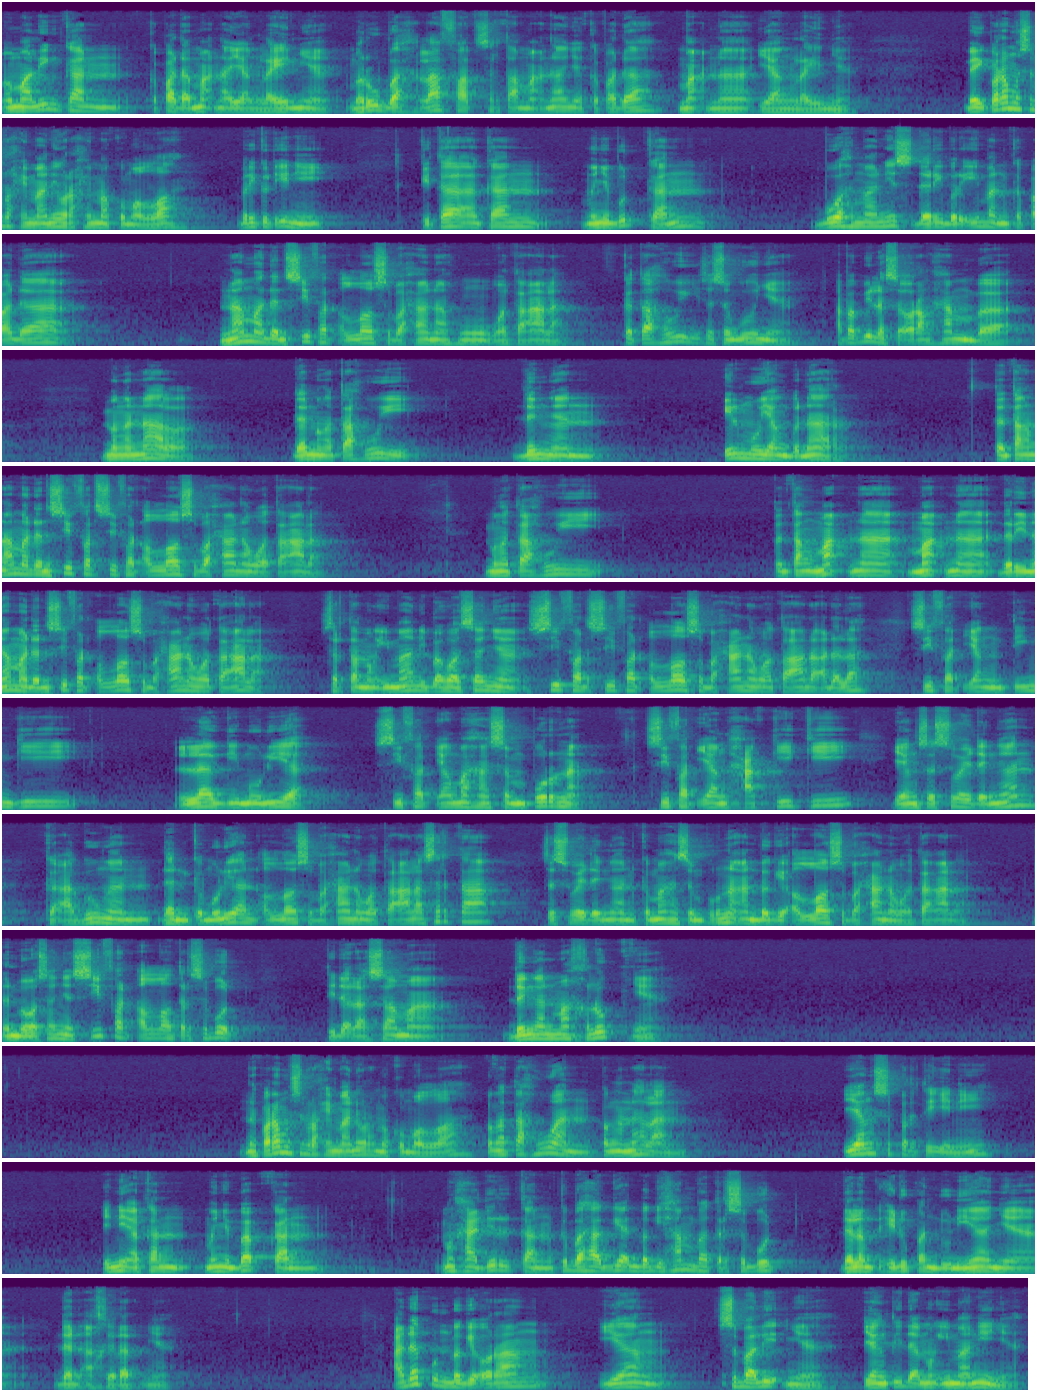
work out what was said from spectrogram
memalingkan kepada makna yang lainnya, merubah lafaz serta maknanya kepada makna yang lainnya. Baik para muslim rahimani wa rahimakumullah, berikut ini kita akan menyebutkan buah manis dari beriman kepada nama dan sifat Allah Subhanahu wa taala. Ketahui sesungguhnya apabila seorang hamba mengenal dan mengetahui dengan ilmu yang benar tentang nama dan sifat-sifat Allah Subhanahu wa taala. Mengetahui tentang makna-makna dari nama dan sifat Allah Subhanahu wa taala serta mengimani bahwasanya sifat-sifat Allah Subhanahu wa taala adalah sifat yang tinggi lagi mulia, sifat yang maha sempurna, sifat yang hakiki yang sesuai dengan keagungan dan kemuliaan Allah Subhanahu wa taala serta sesuai dengan kemahasempurnaan bagi Allah Subhanahu wa taala dan bahwasanya sifat Allah tersebut tidaklah sama dengan makhluknya. Nah, para muslim rahimani rahimakumullah, pengetahuan, pengenalan yang seperti ini ini akan menyebabkan menghadirkan kebahagiaan bagi hamba tersebut dalam kehidupan dunianya dan akhiratnya. Adapun bagi orang yang sebaliknya, yang tidak mengimaninya,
